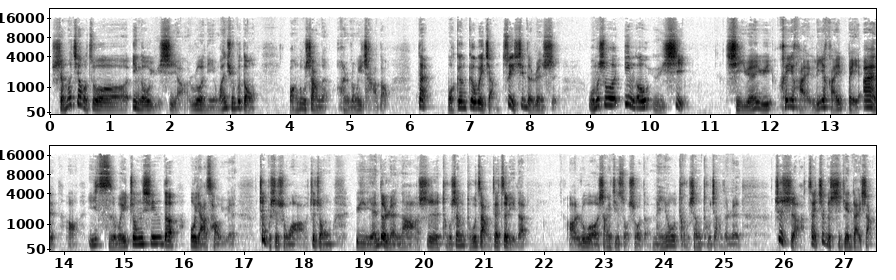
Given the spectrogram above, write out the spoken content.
什么叫做印欧语系啊？若你完全不懂，网络上呢很容易查到，但。我跟各位讲最新的认识。我们说印欧语系起源于黑海、里海北岸啊，以此为中心的欧亚草原。这不是说啊，这种语言的人啊是土生土长在这里的啊。如果上一集所说的没有土生土长的人，这是啊，在这个时间带上，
